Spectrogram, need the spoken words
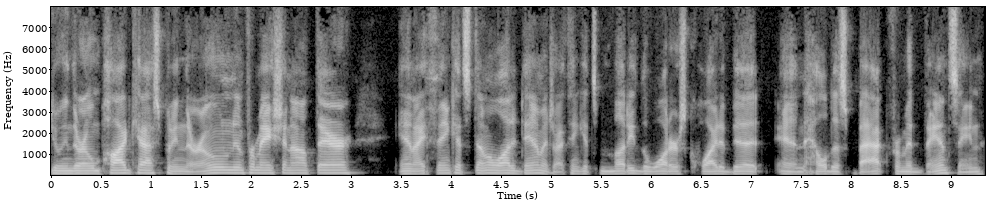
doing their own podcast, putting their own information out there. And I think it's done a lot of damage. I think it's muddied the waters quite a bit and held us back from advancing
